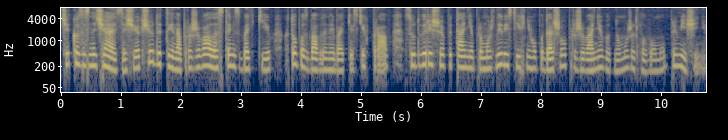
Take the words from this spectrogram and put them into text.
чітко зазначається, що якщо дитина проживала з тим з батьків, хто позбавлений батьківських прав, суд вирішує питання про можливість їхнього подальшого проживання в одному житловому приміщенні.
